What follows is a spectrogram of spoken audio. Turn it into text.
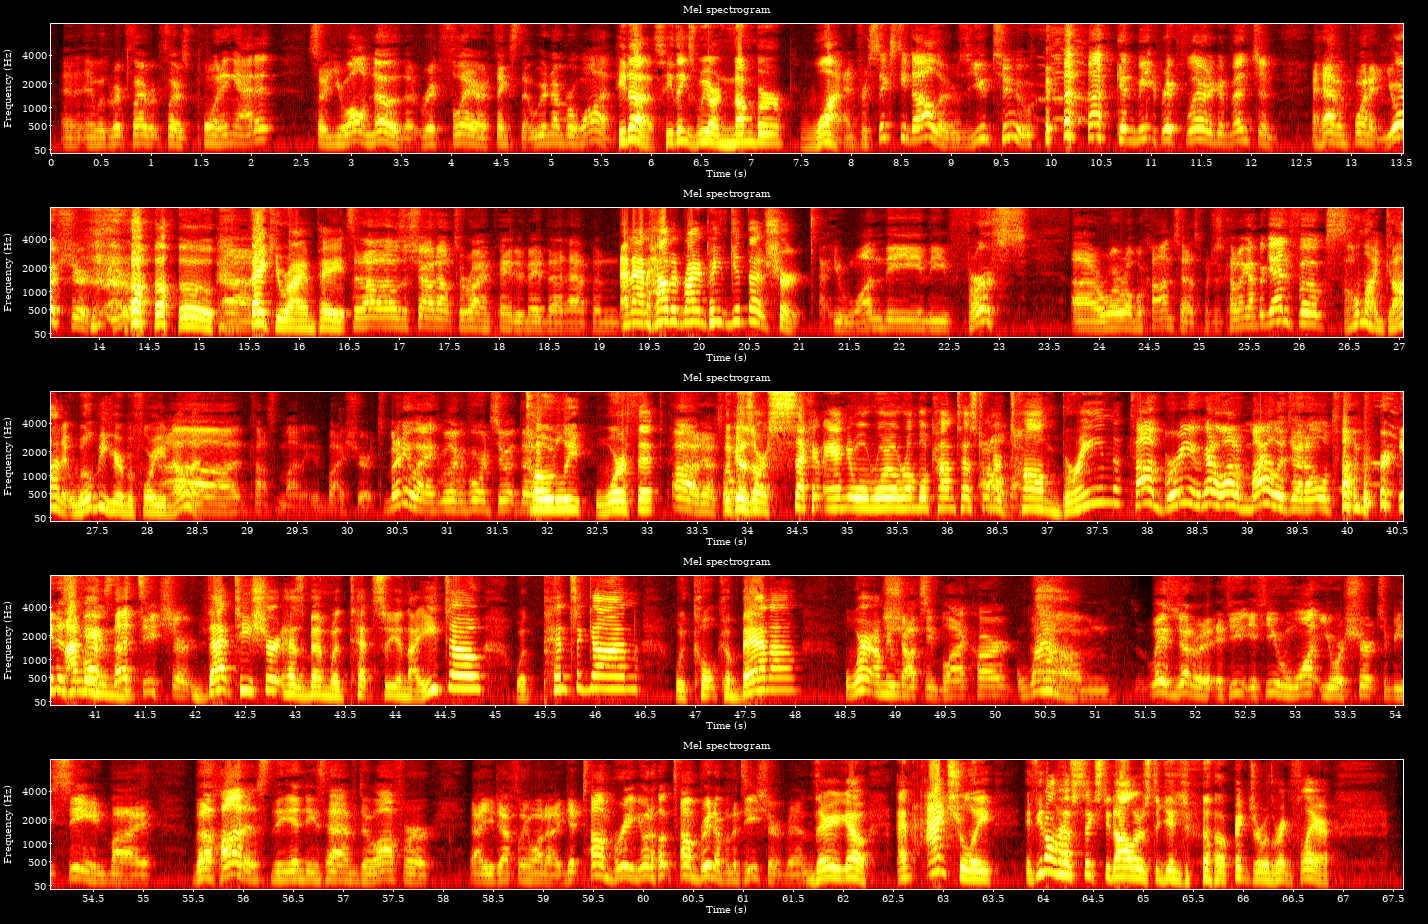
And, and with Ric Flair, Ric Flair's pointing at it. So you all know that Ric Flair thinks that we're number one. He does. He thinks we are number one. And for $60, you too can meet Ric Flair at a convention and have him point at your shirt. oh, thank you, Ryan Pate. So that, that was a shout out to Ryan Pate who made that happen. And and how did Ryan Pate get that shirt? He won the the first uh, Royal Rumble contest, which is coming up again, folks. Oh my god, it will be here before you know it. Uh, it costs money to buy shirts, but anyway, we're looking forward to it. Though. Totally worth it. Oh no, totally. Because our second annual Royal Rumble contest winner, Oh Tom Breen, Tom Breen, we got a lot of mileage out of old Tom Breen as I far mean- as that T-shirt. that t-shirt has been with Tetsuya Naito, with Pentagon, with Colt Cabana. Where I mean Shotzi Blackheart. Wow. Um, ladies and gentlemen, if you if you want your shirt to be seen by the hottest the Indies have to offer, uh, you definitely want to get Tom Breen. You want to hook Tom Breen up with a T-shirt, man. There you go. And actually, if you don't have sixty dollars to get a picture with Ric Flair,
